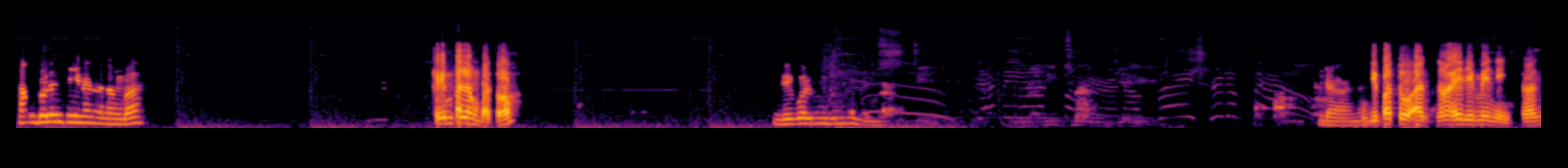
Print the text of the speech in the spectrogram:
Sang Valentina na lang ba? Cream pa lang ba to? Hindi ko alam din naman. Dana. Hindi pa to ano, elimination?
